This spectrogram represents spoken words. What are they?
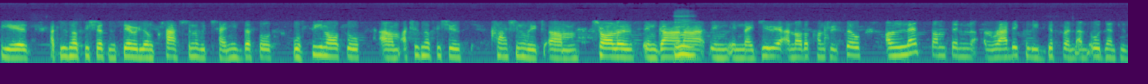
years artisanal fishers in Sierra Leone clashing with Chinese vessels. We've seen also um, artisanal fishers clashing with um, trawlers in Ghana, mm. in, in Nigeria, and other countries. So unless something radically different and urgent is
